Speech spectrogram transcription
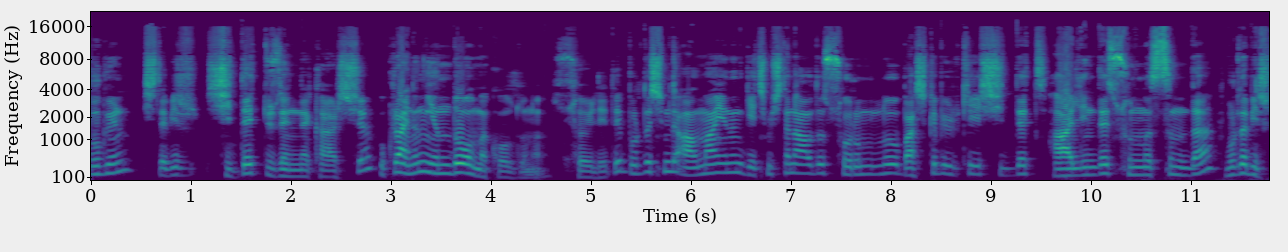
bugün işte bir şiddet düzenine karşı Ukrayna'nın yanında olmak olduğunu söyledi. Burada şimdi Almanya'nın geçmişten aldığı sorumluluğu başka bir ülkeye şiddet halinde sunmasında burada bir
